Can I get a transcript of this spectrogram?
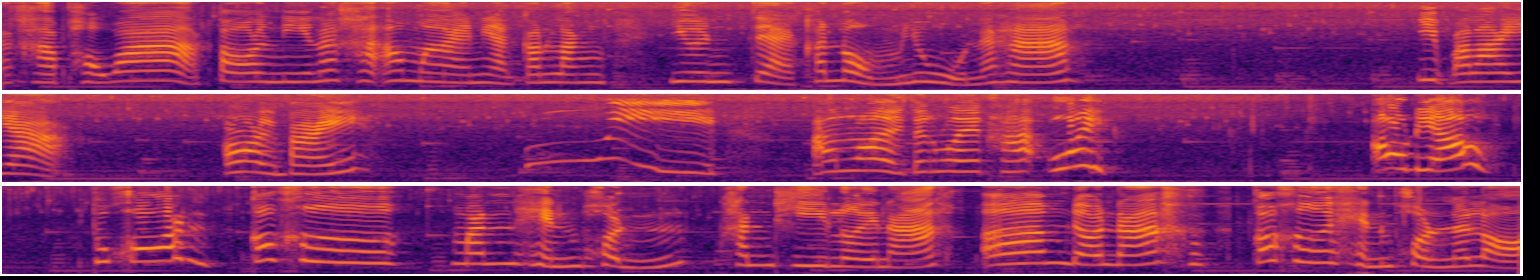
นะคะ เพราะว่าตอนนี้นะคะอามายเนี่ยกำลังยืนแจกขนมอยู่นะคะหยิบอะไรอะ่ะอร่อยไหมอุ้ยอร่อยจังเลยค่ะ อุ้ย เอาเดี๋ยว ทุกคนก็คือมันเห็นผลทันทีเลยนะ เอิมเดี๋ยวนะ ก็คือเห็นผลเลยเหรอ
